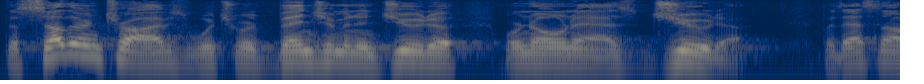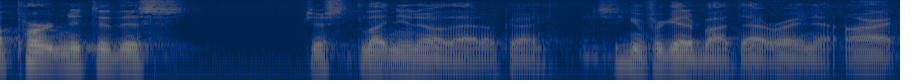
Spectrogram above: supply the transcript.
The southern tribes, which were Benjamin and Judah, were known as Judah. But that's not pertinent to this, just letting you know that, okay? So you can forget about that right now. All right.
